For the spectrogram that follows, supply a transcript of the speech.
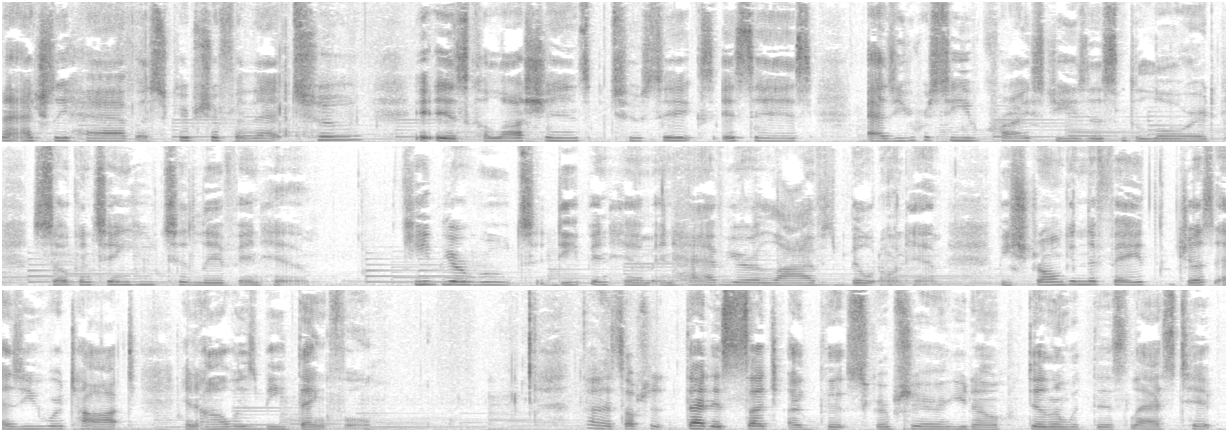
And I actually have a scripture for that too. It is Colossians 2 6. It says, As you receive Christ Jesus the Lord, so continue to live in Him. Keep your roots deep in Him and have your lives built on Him. Be strong in the faith just as you were taught, and always be thankful. That is such a, that is such a good scripture, you know, dealing with this last tip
